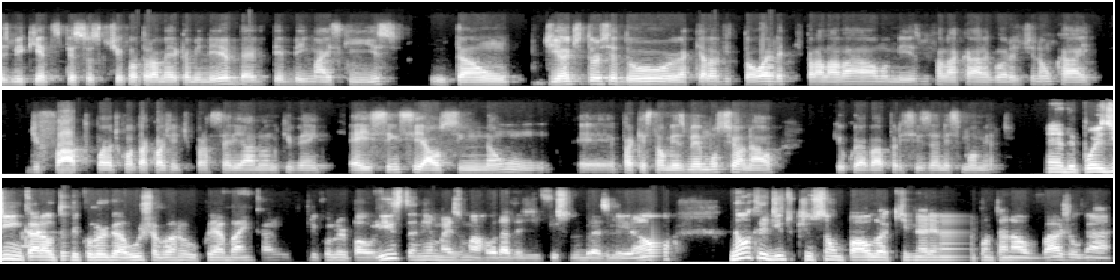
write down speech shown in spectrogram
2.500 pessoas que tinha contra o América Mineiro, deve ter bem mais que isso. Então, diante do torcedor, aquela vitória que para lavar a alma mesmo e falar, cara, agora a gente não cai. De fato, pode contar com a gente para a Série A no ano que vem. É essencial, sim, não é, para a questão mesmo emocional que o Cuiabá precisa nesse momento. É, depois de encarar o tricolor gaúcho, agora o Cuiabá encara o tricolor paulista, né? Mais uma rodada difícil do Brasileirão. Não acredito que o São Paulo aqui na Arena Pantanal vá jogar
